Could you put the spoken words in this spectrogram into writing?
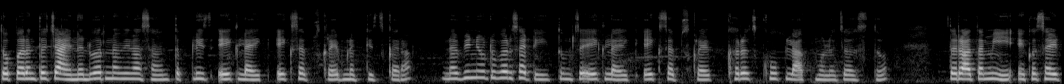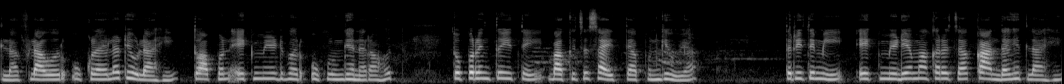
तोपर्यंत चॅनलवर नवीन असाल तर प्लीज एक लाईक एक सबस्क्राईब नक्कीच करा. नवीन यूट्यूबरसाठी तुमचं एक लाईक एक सबस्क्राईब खरंच खूप लाख मोलाचं असतं. तर आता मी एका साईडला फ्लावर उकळायला ठेवला आहे. तो आपण एक मिनिटभर उकळून घेणार आहोत. तोपर्यंत इथे बाकीचं साहित्य आपण घेऊया. तर इथे मी एक मीडियम आकाराचा कांदा घेतला आहे.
